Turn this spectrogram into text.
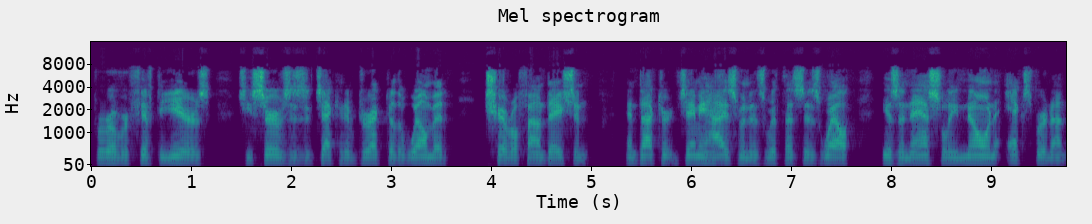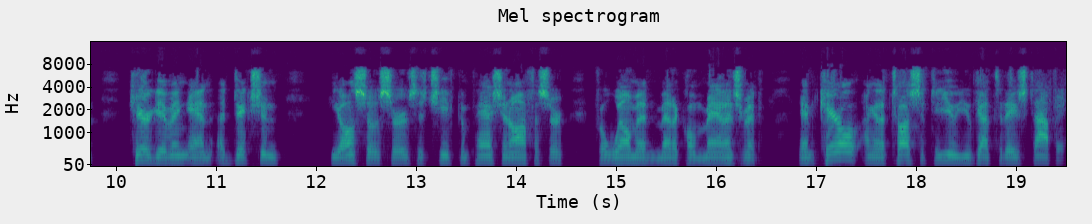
for over 50 years. She serves as executive director of the WellMed Charitable Foundation. And Dr. Jamie Huysman is with us as well. He is a nationally known expert on caregiving and addiction. He also serves as chief compassion officer for WellMed Medical Management. And Carol, I'm going to toss it to you. You've got today's topic.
